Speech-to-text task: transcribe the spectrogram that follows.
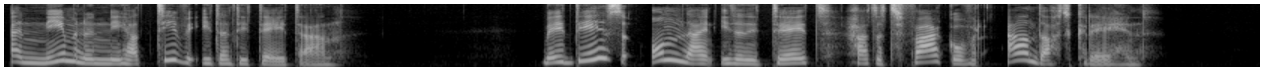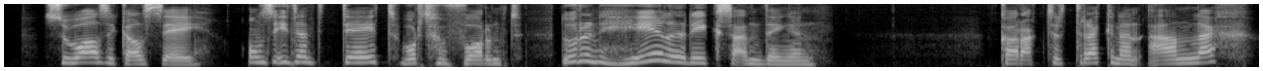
en nemen een negatieve identiteit aan. Bij deze online identiteit gaat het vaak over aandacht krijgen. Zoals ik al zei, onze identiteit wordt gevormd door een hele reeks aan dingen. Karaktertrekken en aanleg,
